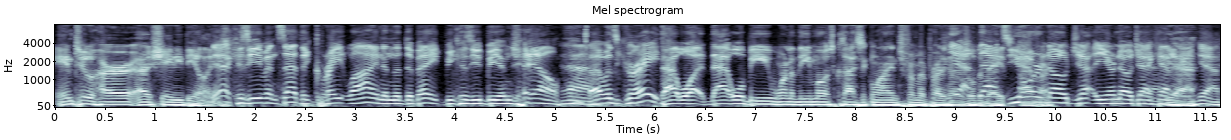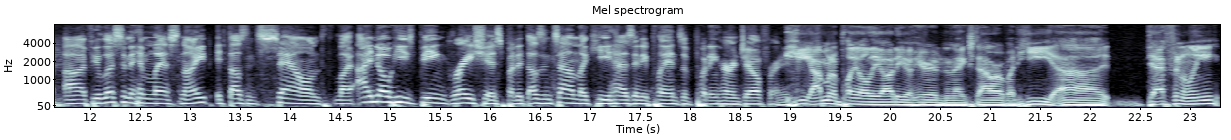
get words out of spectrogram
into her uh, shady dealings. Yeah, because he even said the great line in the debate because you'd be in jail. Yeah. That was great. That what that will be one of the most classic lines from a presidential yeah, debate. that's your ever. no, ja- your no Jack Yeah. Kennedy. Yeah. Uh, if you listen to him last night, it doesn't sound like I know he's being gracious, but it doesn't sound like he has any plans of putting her in jail for anything. He, I'm going to play all the audio here in the next hour, but he uh, definitely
